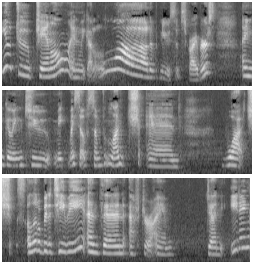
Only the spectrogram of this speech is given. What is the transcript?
YouTube channel and we got a lot of new subscribers. I'm going to make myself some lunch and watch a little bit of TV and then after I am done eating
